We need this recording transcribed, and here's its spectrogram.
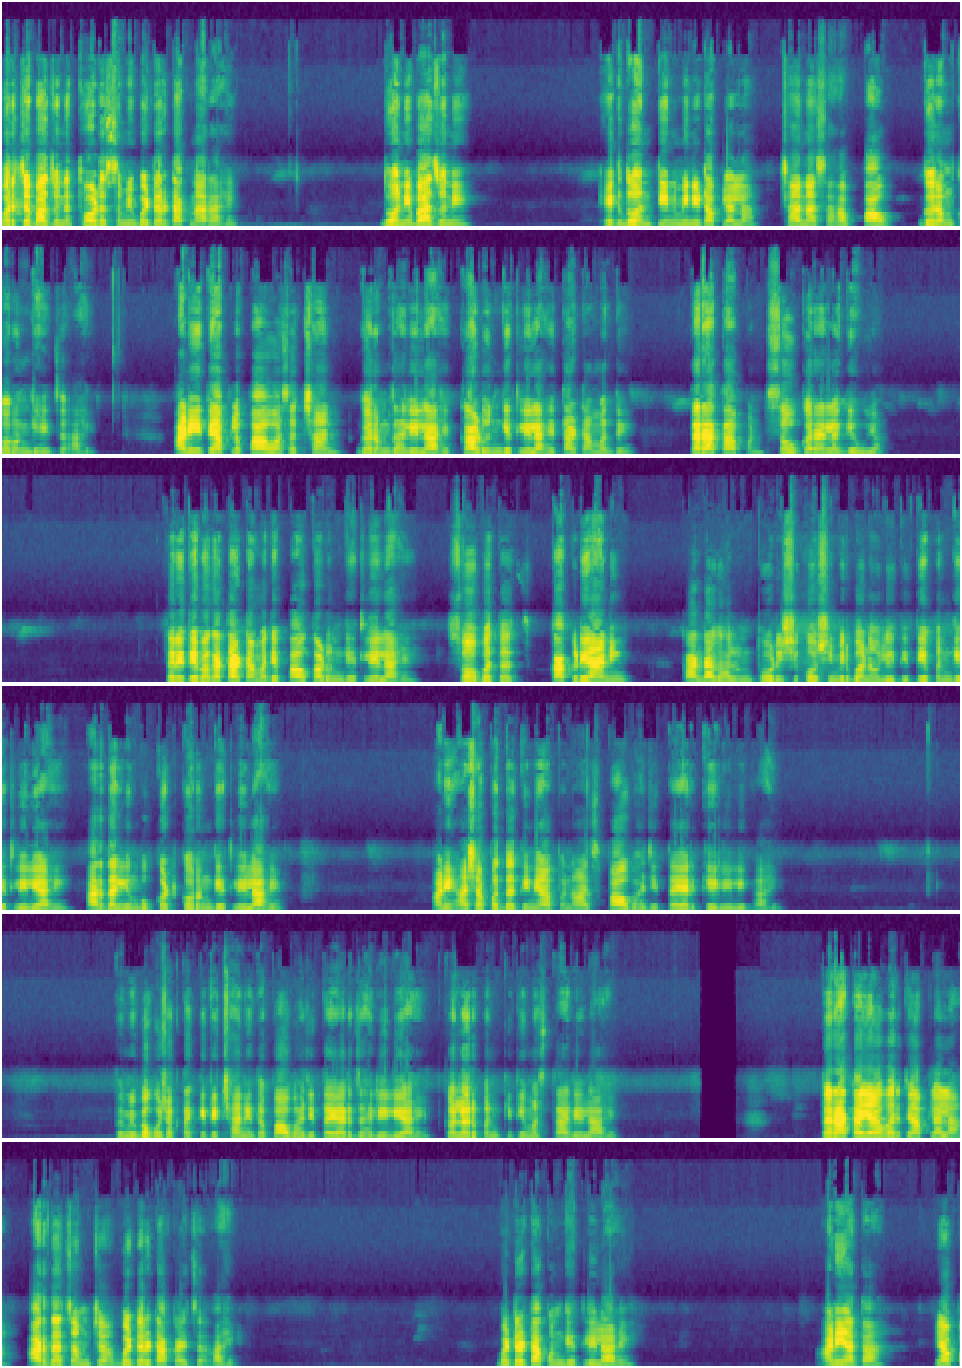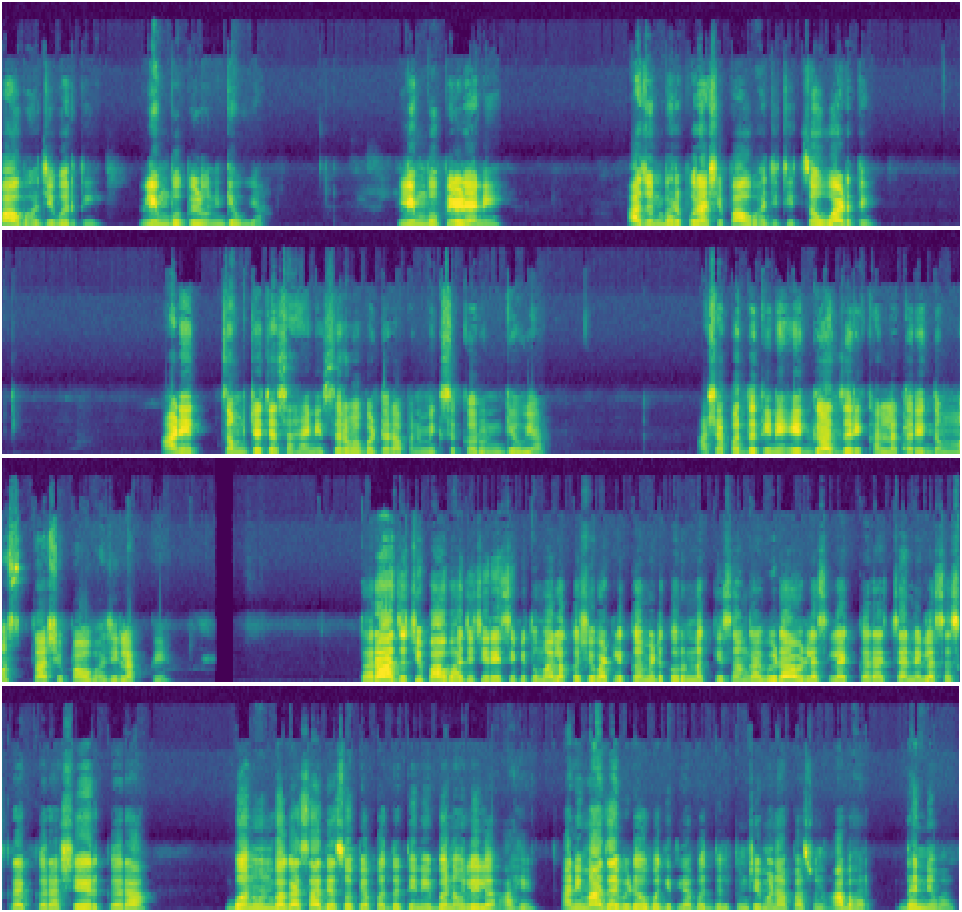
वरच्या बाजूने थोडंसं मी बटर टाकणार आहे. दोन्ही बाजूने एक दोन तीन मिनिट आपल्याला छान असा हा पाव गरम करून घ्यायचा आहे. आणि इथे आपलं पाव असा छान गरम झालेला आहे काढून घेतलेला आहे ताटामध्ये. तर आता आपण सव करायला घेऊया. तर इथे बघा ताटामध्ये पाव काढून घेतलेला आहे. सोबतच काकडी आणि कांदा घालून थोडीशी कोशिंबीर बनवली होती ते पण घेतलेली आहे. अर्धा लिंबू कट करून घेतलेला आहे. आणि अशा पद्धतीने आपण आज पावभाजी तयार केलेली आहे. तुम्ही बघू शकता किती छान इथं पावभाजी तयार झालेली आहे. कलर पण किती मस्त आलेला आहे. तर आता यावरती आपल्याला अर्धा चमचा बटर टाकायचं आहे. बटर टाकून घेतलेलं आहे. आणि आता या पावभाजीवरती लिंबू पिळून घेऊया. लिंबू पिळल्याने अजून भरपूर अशी पावभाजीची चव वाढते. आणि एक चमच्याच्या सहाय्याने सर्व बटर आपण मिक्स करून घेऊया. अशा पद्धतीने एक गाज जरी खाल्ला तर एकदम मस्त अशी पावभाजी लागते. तर आजची पावभाजीची रेसिपी तुम्हाला कशी वाटली कमेंट करून नक्की सांगा. व्हिडिओ आवडल्यास लाईक करा चॅनेलला सबस्क्राईब करा शेअर करा. बनवून बघा साध्या सोप्या पद्धतीने बनवलेलं आहे. आणि माझा व्हिडिओ बघितल्याबद्दल तुमचे मनापासून आभार. धन्यवाद.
